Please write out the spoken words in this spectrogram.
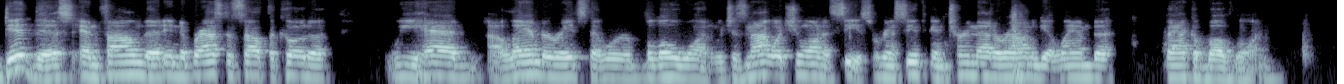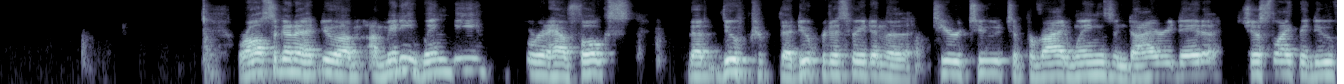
did this and found that in Nebraska, South Dakota, we had uh, lambda rates that were below one, which is not what you want to see. So we're going to see if we can turn that around and get lambda back above one. We're also going to do a, a mini wing bee. We're going to have folks that do that do participate in the tier two to provide wings and diary data, just like they do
